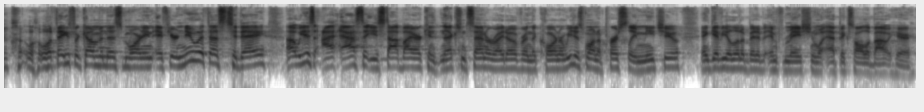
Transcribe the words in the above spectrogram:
well, thanks for coming this morning. If you're new with us today, uh, we just ask that you stop by our connection center right over in the corner. We just want to personally meet you and give you a little bit of information what Epic's all about here.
